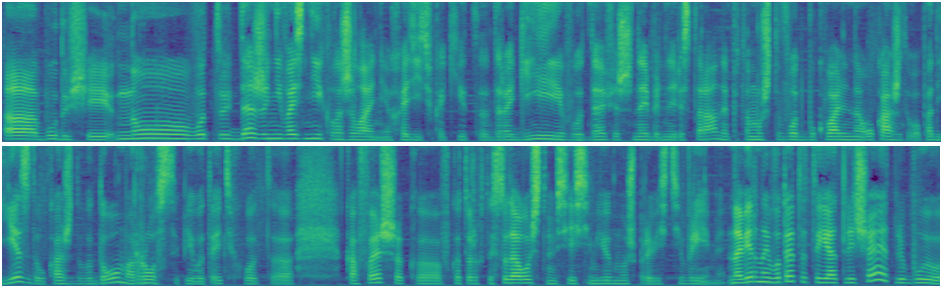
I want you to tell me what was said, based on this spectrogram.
а, будущий. Но вот даже не возникло желания ходить в какие-то дорогие, вот, да, фешенебельные рестораны, потому что вот буквально у каждого подъезда, у каждого дома россыпи вот этих вот э, кафешек, э, в которых ты с удовольствием всей семьей можешь провести время. Наверное, вот это-то и отличает любую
